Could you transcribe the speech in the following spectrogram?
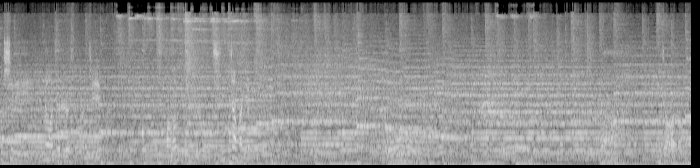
확실히 절이라서 그런지 관광객 분들도 진짜 많이 오거든요. 오. 와, 굉장하다.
